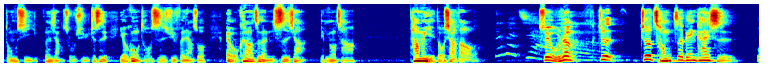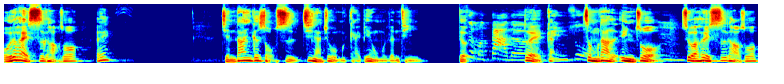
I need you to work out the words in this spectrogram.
东西分享出去，就是有跟我同事去分享说，哎，我看到这个，你试一下有没有差？他们也都吓到了。真的假的？所以我认就是就是从这边开始，我就开始思考说，哎，简单一个手势，竟然就我们改变我们人体。的这么大的对运作，这么大的运作，嗯、所以我还可以思考说，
